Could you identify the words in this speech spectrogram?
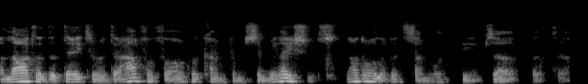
a lot of the data into AlphaFold will come from simulations. Not all of it, some would be observed, but uh,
